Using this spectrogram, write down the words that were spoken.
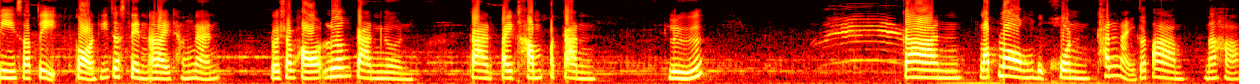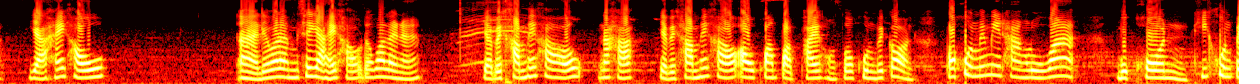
มีสติก่อนที่จะเซ็นอะไรทั้งนั้น โดยเฉพาะเรื่องการเงิน การไปค้ำประกัน หรือ การรับรองบุคคลท่านไหนก็ตามนะคะ อย่าให้เขาอ่าเรียกว่าอะไรไม่ใช่อย่าให้เขาเรียกว่าอะไรนะ อย่าไปค้ำให้เขานะคะ อย่าไปค้ำให้เขาเอาความปลอดภัยของตัวคุณไว้ก่อน เพราะคุณไม่มีทางรู้ว่า บุคคลที่คุณไป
